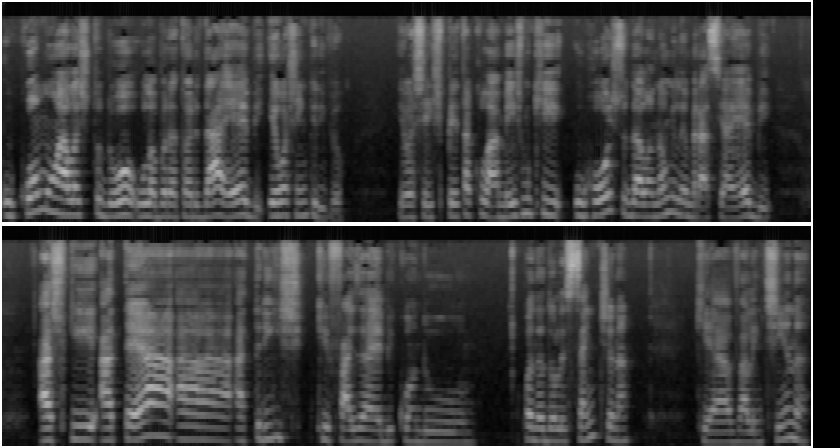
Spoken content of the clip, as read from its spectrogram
o como ela estudou o laboratório da Abby, eu achei incrível. Eu achei espetacular. Mesmo que o rosto dela não me lembrasse a Abby, acho que até a, a atriz que faz a Abby quando, quando adolescente, né? Que é a Valentina,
